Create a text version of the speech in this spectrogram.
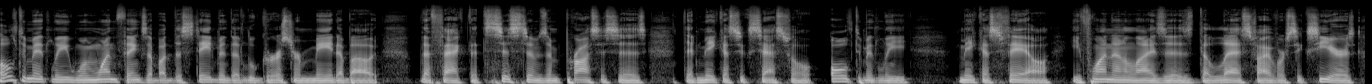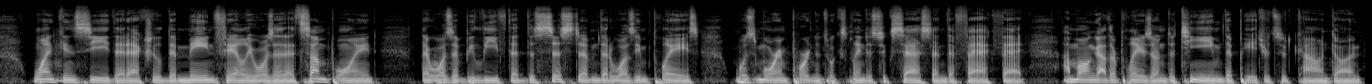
Ultimately, when one thinks about the statement that Lou Gerstner made about the fact that systems and processes that make us successful ultimately make us fail, if one analyzes the last five or six years, one can see that actually the main failure was that at some point, there was a belief that the system that was in place was more important to explain the success and the fact that, among other players on the team, the Patriots would count on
